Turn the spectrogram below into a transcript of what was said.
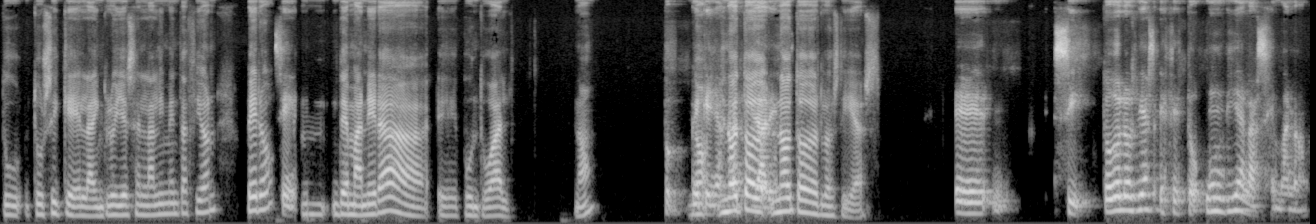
tú, sí que la incluyes en la alimentación, pero mm, de manera eh, puntual, ¿no? No, no todos los días. Eh, sí, todos los días, excepto un día a la semana.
